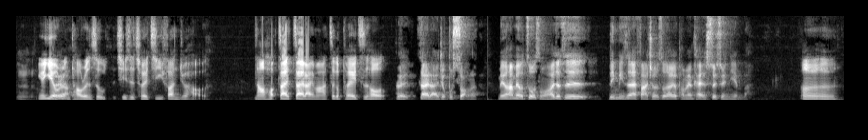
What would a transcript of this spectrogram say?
嗯，因为也有人讨论是不是其实吹技犯就好了，然后再再来嘛，这个 play 之后，对，再来就不爽了，没有他没有做什么，他就是林秉胜在罚球的时候，他就旁边开始碎碎念吧。嗯嗯，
